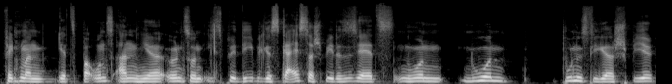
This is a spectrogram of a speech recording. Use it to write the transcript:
fängt man jetzt bei uns an, hier irgend so ein x-beliebiges Geisterspiel, das ist ja jetzt nur, nur ein Bundesligaspiel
